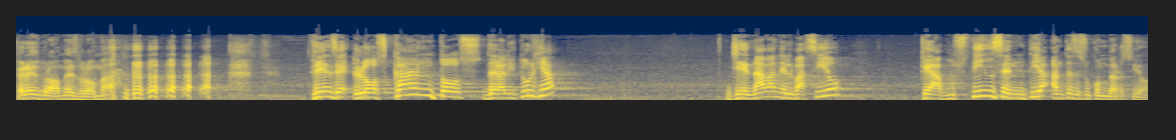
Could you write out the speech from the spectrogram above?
Pero es broma, es broma. Fíjense, los cantos de la liturgia llenaban el vacío que Agustín sentía antes de su conversión.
